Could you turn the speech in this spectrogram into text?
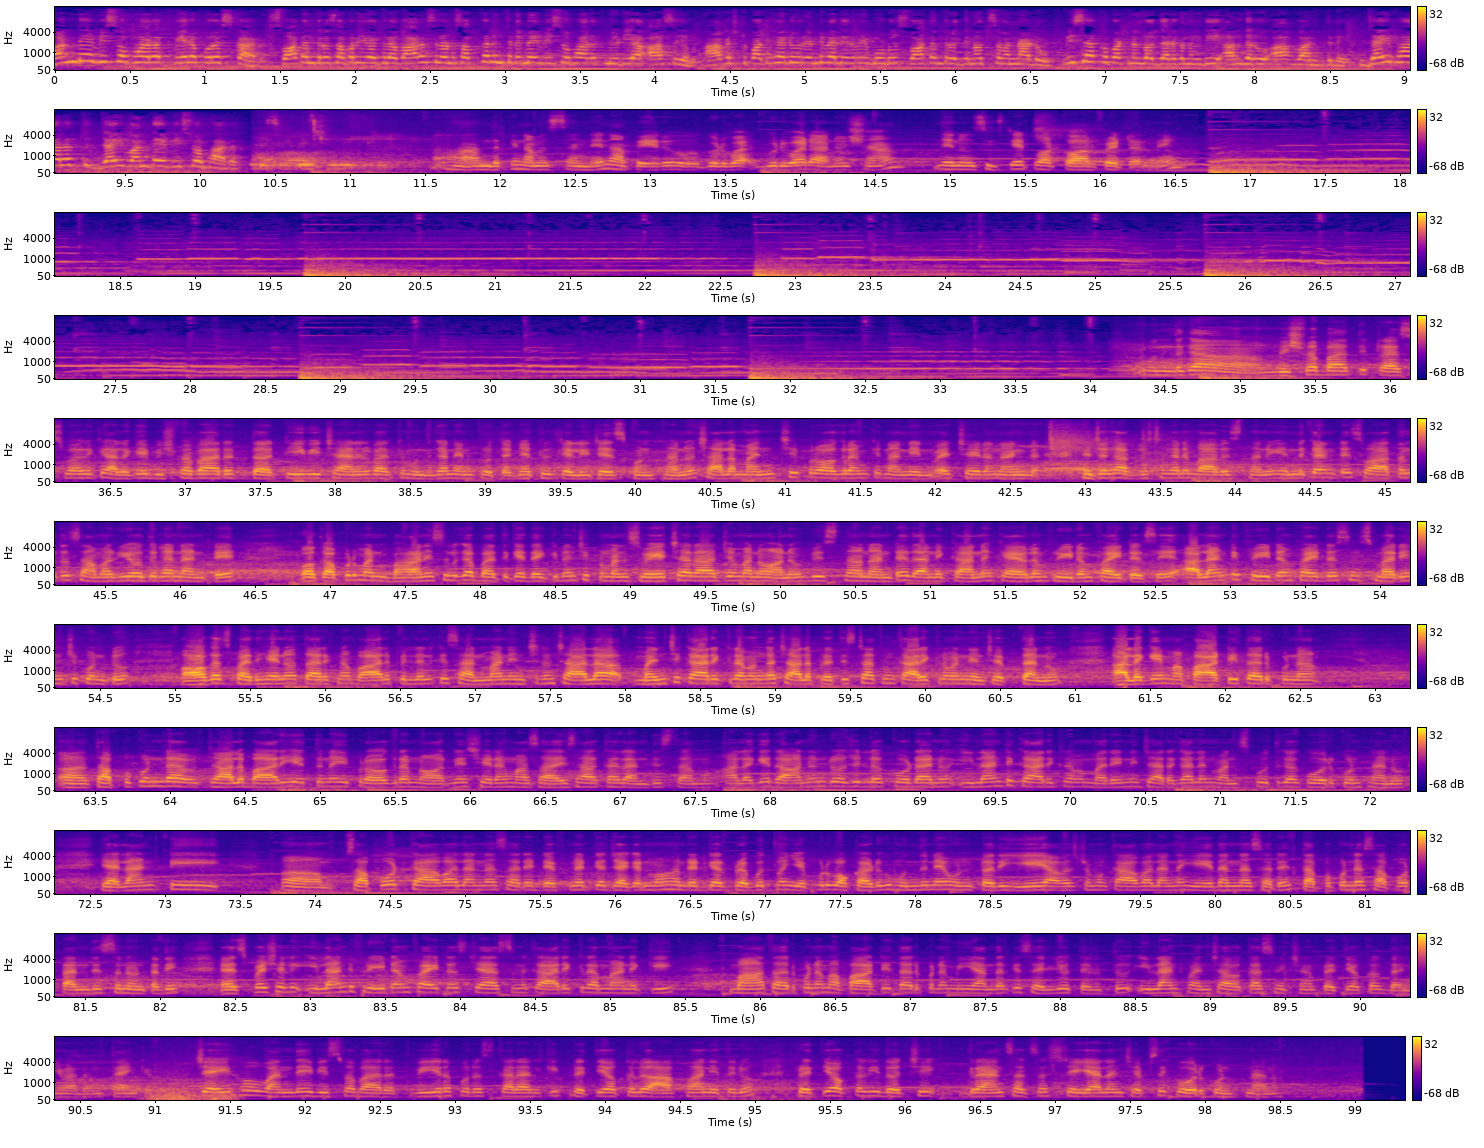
వందే విశ్వభారత్ వీర పురస్కార్. స్వాతంత్ర సమరయోధుల వారసులను సత్కరించడమే విశ్వభారత్ మీడియా ఆశయం. ఆగస్టు పదిహేడు రెండు వేల ఇరవై మూడు స్వాతంత్ర దినోత్సవం నాడు విశాఖపట్నంలో జరగనుంది అందరూ ఆహ్వానితులే. జై భారత్ జై వందే విశ్వభారత్. అందరికీ నమస్తే అండి. నా పేరు గుడివా గుడివాడ అనూష. నేను సిక్స్టీ ఎయిత్ వార్డ్ కార్పొరేటర్ని. ముందుగా విశ్వభారతి ట్రస్ట్ వాళ్ళకి అలాగే విశ్వభారత్ uh, టీవీ ఛానల్ వారికి ముందుగా నేను కృతజ్ఞతలు తెలియజేసుకుంటున్నాను. చాలా మంచి ప్రోగ్రామ్కి నన్ను ఇన్వైట్ చేయడం నిజంగా అదృష్టంగానే భావిస్తున్నాను. ఎందుకంటే స్వాతంత్ర సమరయోధులను అంటే ఒకప్పుడు మనం బానిసలుగా బతికే దగ్గర నుంచి ఇప్పుడు మన స్వేచ్ఛ రాజ్యం మనం అనుభవిస్తున్నానంటే దానికి కారణం కేవలం ఫ్రీడమ్ ఫైటర్సే. అలాంటి ఫ్రీడమ్ ఫైటర్స్ని స్మరించుకుంటూ ఆగస్ట్ పదిహేనో తారీఖున వారి పిల్లలకి సన్మానించడం చాలా మంచి కార్యక్రమంగా చాలా ప్రతిష్టాత్మక కార్యక్రమం నేను చెప్తాను. అలాగే మా పార్టీ తరపున తప్పకుండా చాలా భారీ ఎత్తున ఈ ప్రోగ్రామ్ను ఆర్గనైజ్ చేయడానికి మా సహాయ సహకారాలు అందిస్తాము. అలాగే రానున్న రోజుల్లో కూడాను ఇలాంటి కార్యక్రమం మరిన్ని జరగాలని మనస్ఫూర్తిగా కోరుకుంటున్నాను. ఎలాంటి సపోర్ట్ కావాలన్నా సరే డెఫినెట్గా జగన్మోహన్ రెడ్డి గారి ప్రభుత్వం ఎప్పుడు ఒక అడుగు ముందునే ఉంటుంది. ఏ అవసరం కావాలన్నా ఏదన్నా సరే తప్పకుండా సపోర్ట్ అందిస్తూనే ఉంటుంది. ఎస్పెషల్లీ ఇలాంటి ఫ్రీడమ్ ఫైటర్స్ చేస్తున్న కార్యక్రమానికి మా తరపున మా పార్టీ తరపున మీ అందరికీ సెల్యూట్ తెలుపుతూ ఇలాంటి మంచి అవకాశం ఇచ్చిన ప్రతి ఒక్కరికి ధన్యవాదాలు. Thank you. జై హో వందే విశ్వభారత్ వీరపుర పురస్కారాలకి ప్రతి ఒక్కరు ఆహ్వానితులు. ప్రతి ఒక్కరు ఇది వచ్చి గ్రాండ్ సక్సెస్ చేయాలని చెప్పి కోరుకుంటున్నాను.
